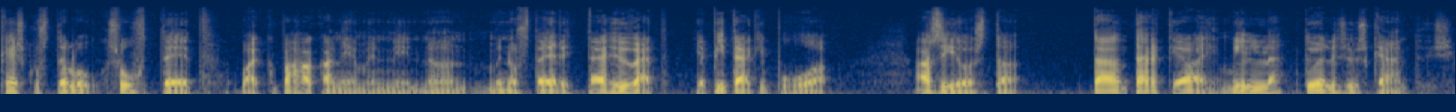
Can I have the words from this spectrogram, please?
keskustelusuhteet, vaikkapa Hakaniemen, niin ne on minusta erittäin hyvät ja pitääkin puhua asioista. Tämä on tärkeä aihe, millä työllisyys kääntyisi.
